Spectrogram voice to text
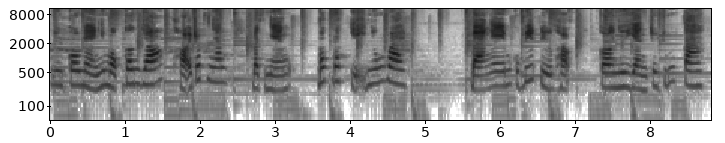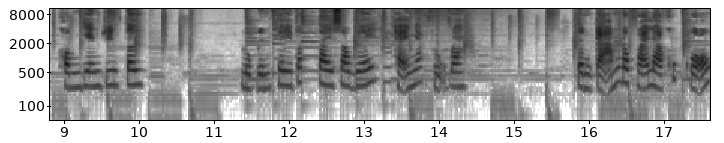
nhưng cô nàng như một cơn gió, thổi rất nhanh, bạch nhạn bất đắc dĩ nhún vai. Bạn em cũng biết điều thật, coi như dành cho chúng ta không gian riêng tư. Lục định phi vắt tay sau ghế, khẽ nhắc rượu vang. Tình cảm đâu phải là khúc gỗ,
